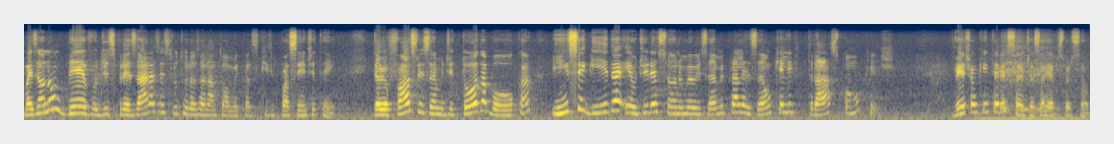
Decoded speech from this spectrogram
mas eu não devo desprezar as estruturas anatômicas que o paciente tem. Então eu faço o exame de toda a boca e em seguida eu direciono o meu exame para a lesão que ele traz como queixa. Vejam que interessante essa reabsorção.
